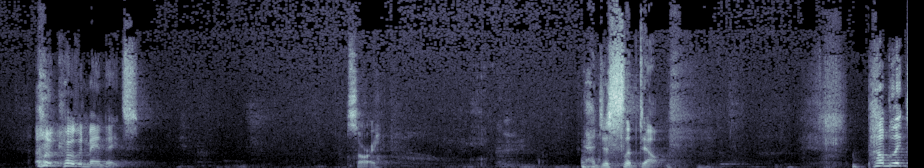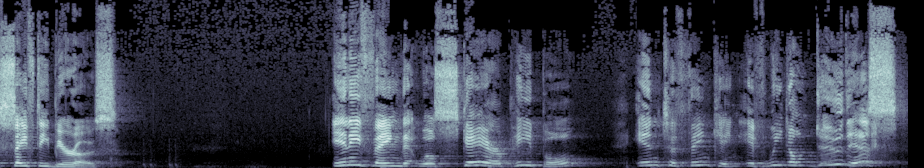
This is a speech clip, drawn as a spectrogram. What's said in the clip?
COVID mandates. Sorry. I just slipped out. Public safety bureaus. Anything that will scare people into thinking if we don't do this,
